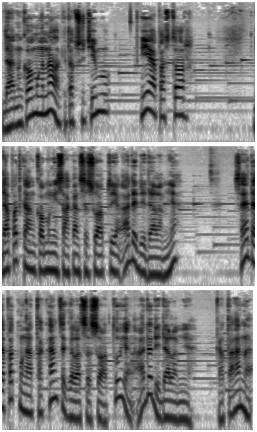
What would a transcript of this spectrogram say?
Dan engkau mengenal kitab sucimu? Iya, Pastor. Dapatkah engkau mengisahkan sesuatu yang ada di dalamnya? Saya dapat mengatakan segala sesuatu yang ada di dalamnya, kata anak.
